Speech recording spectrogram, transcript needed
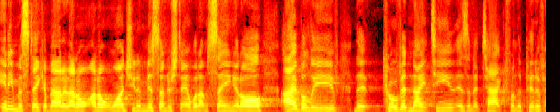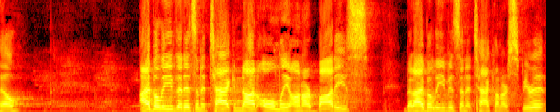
any mistake about it, I don't, I don't want you to misunderstand what I'm saying at all. I believe that COVID 19 is an attack from the pit of hell. I believe that it's an attack not only on our bodies, but I believe it's an attack on our spirit.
